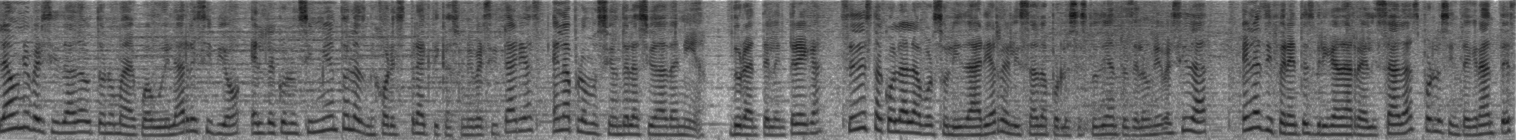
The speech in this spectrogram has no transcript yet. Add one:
la Universidad Autónoma de Coahuila recibió el reconocimiento de las mejores prácticas universitarias en la promoción de la ciudadanía. Durante la entrega, se destacó la labor solidaria realizada por los estudiantes de la universidad en las diferentes brigadas realizadas por los integrantes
